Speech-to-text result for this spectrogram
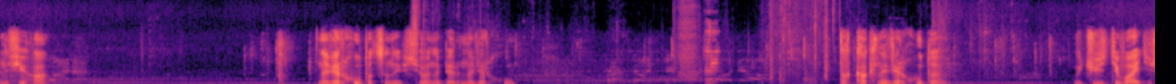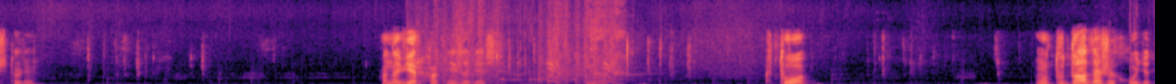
Нафига? Наверху, пацаны, все, напер наверху. Так как наверху-то? Вы что, издеваетесь, что ли? А наверх как не залезть? Кто? Он туда даже ходит.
